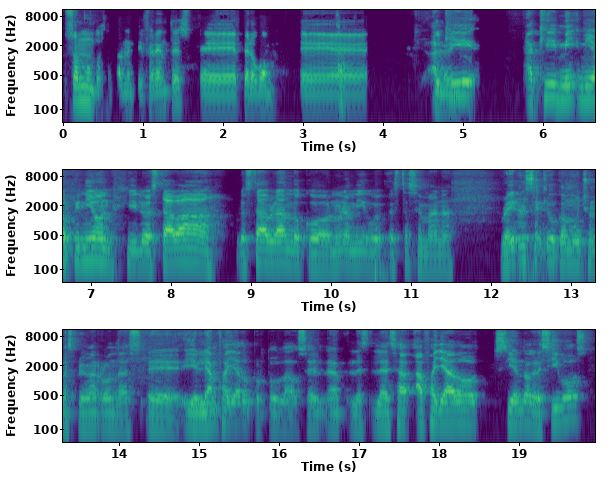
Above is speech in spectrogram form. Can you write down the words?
son mundos totalmente diferentes, eh, pero bueno. Eh, aquí, Aquí mi, opinión, y lo estaba, lo estaba hablando con un amigo esta semana. Raiders se equivocó mucho en las primeras rondas eh, y le han fallado por todos lados. Eh. Les, ha, fallado siendo agresivos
